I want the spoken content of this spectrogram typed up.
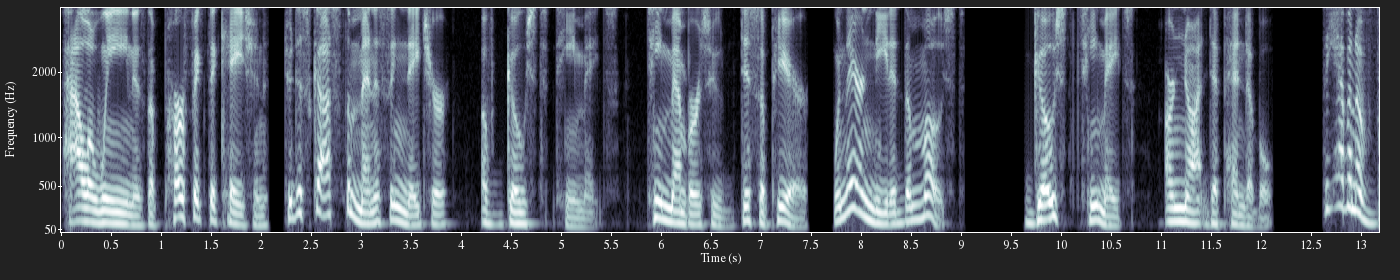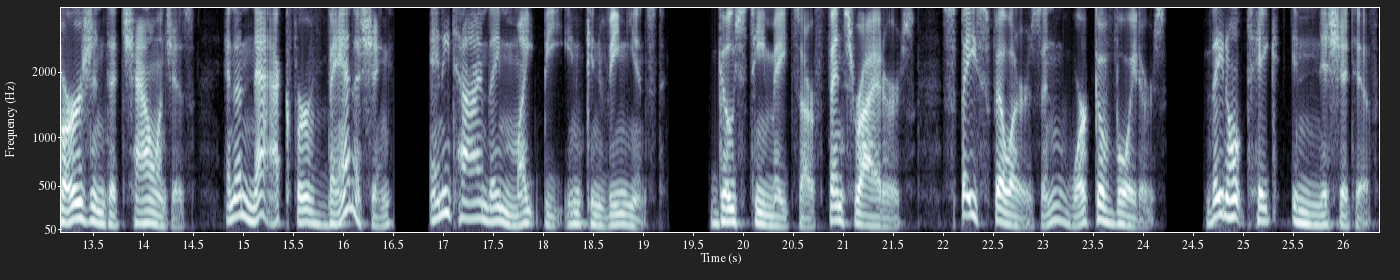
Halloween is the perfect occasion to discuss the menacing nature of ghost teammates, team members who disappear when they are needed the most. Ghost teammates are not dependable. They have an aversion to challenges and a knack for vanishing anytime they might be inconvenienced. Ghost teammates are fence riders, space fillers, and work avoiders. They don't take initiative,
